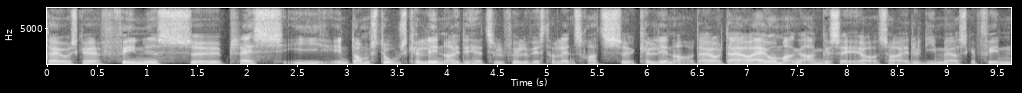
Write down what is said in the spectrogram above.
der jo skal findes øh, plads i en domstols kalender, i det her tilfælde Vesterlandsrets øh, kalender, og der er, jo, der er jo, er jo mange ankesager, og så er det lige med at skal finde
